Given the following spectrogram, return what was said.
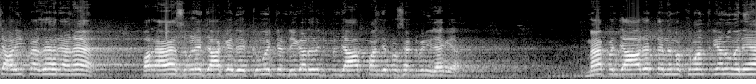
40 ਪੈਸੇ ਹਰਿਆਣਾ ਹੈ ਪਰ ਇਸ ਵੇਲੇ ਜਾ ਕੇ ਦੇਖੋਗੇ ਚੰਡੀਗੜ੍ਹ ਦੇ ਵਿੱਚ ਪੰਜਾਬ 5% ਵੀ ਨਹੀਂ ਰਹਿ ਗਿਆ। ਮੈਂ ਪੰਜਾਬ ਦੇ ਤਿੰਨ ਮੁੱਖ ਮੰਤਰੀਆਂ ਨੂੰ ਮਿਲਿਆ।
